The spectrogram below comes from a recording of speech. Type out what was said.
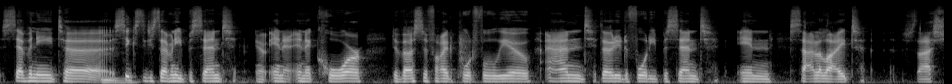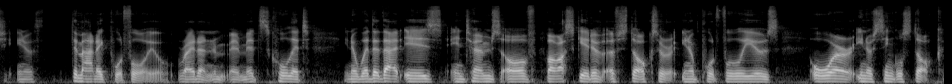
seventy to mm. sixty to seventy percent you know, in a, in a core diversified portfolio, and thirty to forty percent in satellite slash you know thematic portfolio, right? And, and let's call it you know whether that is in terms of basket of, of stocks or you know portfolios or you know single stock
